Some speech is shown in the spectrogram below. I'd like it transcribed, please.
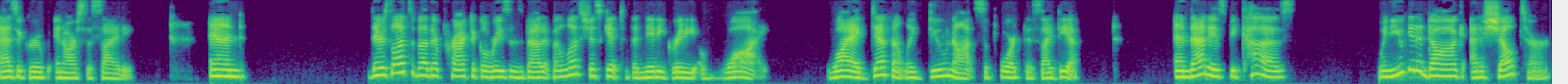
as a group in our society. And there's lots of other practical reasons about it, but let's just get to the nitty gritty of why. Why I definitely do not support this idea. And that is because when you get a dog at a shelter,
